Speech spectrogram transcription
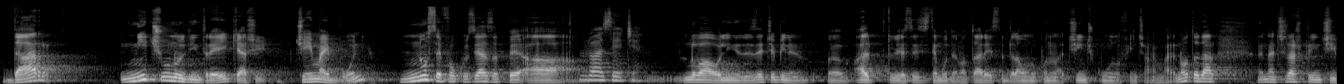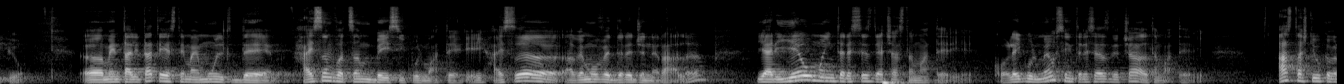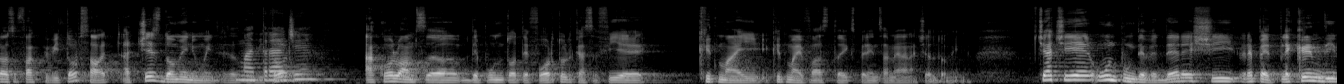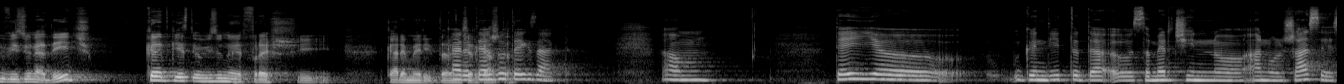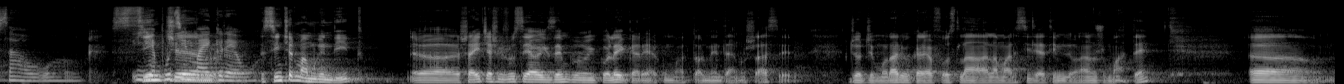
Dar niciunul dintre ei, chiar și cei mai buni, nu se focusează pe a Lua 10. lua o linie de 10, bine, uh, altul este sistemul de notare, este de la 1 până la 5, cu 1 fiind cea mai mare notă, dar în același principiu. Uh, Mentalitatea este mai mult de hai să învățăm basic-ul materiei, hai să avem o vedere generală, iar eu mă interesez de această materie. Colegul meu se interesează de cealaltă materie. Asta știu că vreau să fac pe viitor sau acest domeniu mă interesează Mă pe viitor. atrage? Acolo am să depun tot efortul ca să fie cât mai, cât mai vastă experiența mea în acel domeniu. Ceea ce e un punct de vedere și, repet, plecând din viziunea de aici, cred că este o viziune fresh și care merită care te încercată. ajută exact. Um, te-ai uh, gândit de, uh, să mergi în uh, anul 6 sau uh, e puțin mai greu? Sincer m-am gândit uh, și aici aș fi vrut să iau exemplul unui coleg care e acum actualmente anul 6, George Morariu, care a fost la, la Marsilia timp de un an jumate. Uh,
